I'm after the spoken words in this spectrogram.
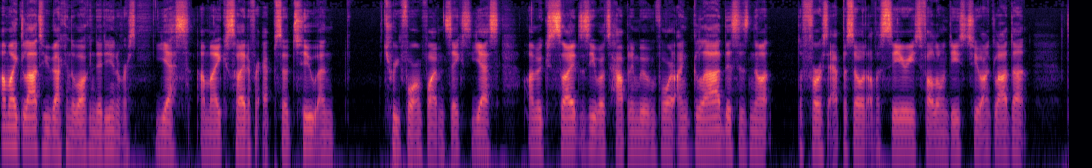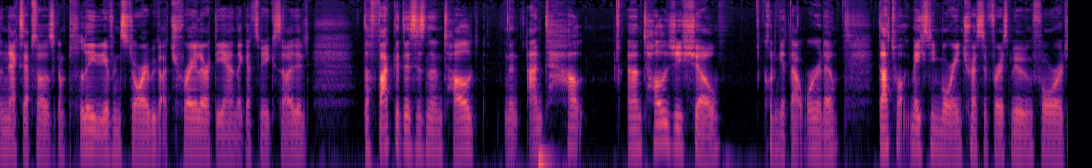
Am I glad to be back in the Walking Dead universe? Yes. Am I excited for episode 2 and 3, 4, and 5 and 6? Yes. I'm excited to see what's happening moving forward. I'm glad this is not the first episode of a series following these two. I'm glad that the next episode is a completely different story. We got a trailer at the end that gets me excited. The fact that this is an, antholo- an, an anthology show, couldn't get that word out. That's what makes me more interested for us moving forward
